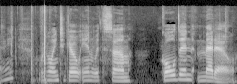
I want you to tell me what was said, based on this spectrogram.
Okay, we're going to go in with some Golden Meadow.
